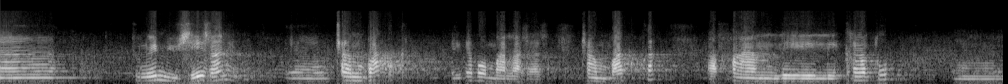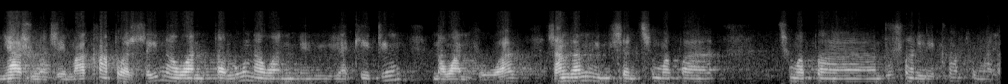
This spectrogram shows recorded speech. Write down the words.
toy ny hoe musée zany e, tranombakoka, zay angamba no mahalaza azy, tranombakoka ahafahan'le kanto mihazona an'izay maha kanto azy izay na ho an'ny taloha na ho an'ny ankehitriny na ho an'ny vao ho avy. Izany zany no anisan'ny tsy tsy mampandroso an'ilay kanto malagasy.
